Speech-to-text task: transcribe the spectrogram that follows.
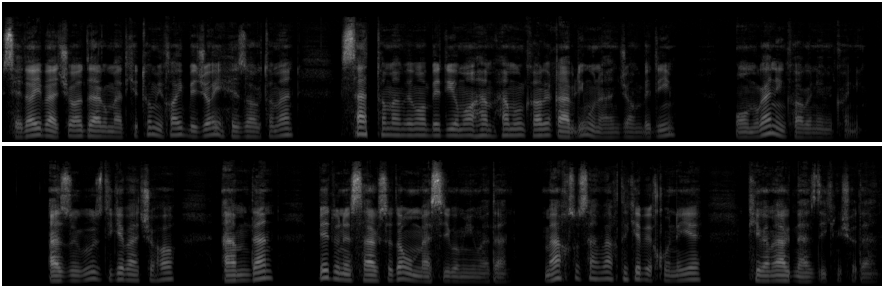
صدای بچه ها در اومد که تو می‌خوای به جای هزار تومن صد تومن به ما بدی و ما هم همون کار قبلیمون رو انجام بدیم؟ عمرن این کار رو نمی کنیم. از اون روز دیگه بچه ها عمدن بدون سرصدا اون مسیر رو می اومدن. مخصوصا وقتی که به خونه پیرمرد نزدیک می شدن.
